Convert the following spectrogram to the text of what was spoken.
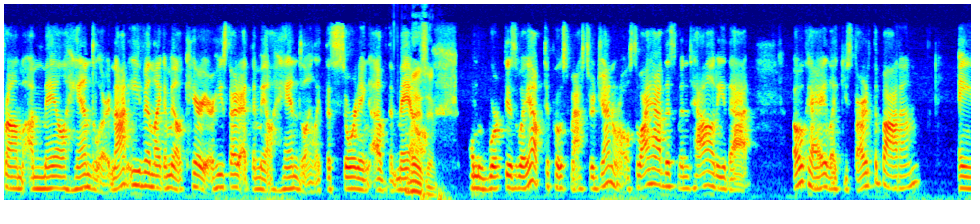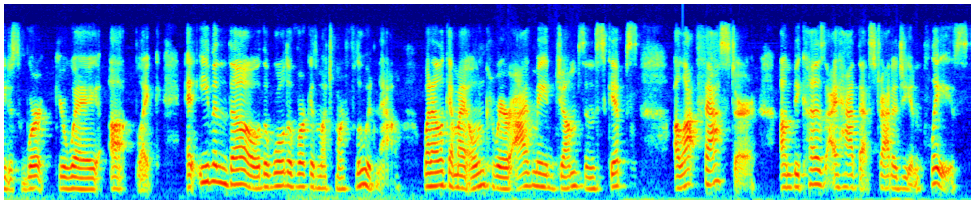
from a mail handler, not even like a mail carrier. He started at the mail handling, like the sorting of the mail, Amazing. and worked his way up to postmaster general. So I have this mentality that, okay, like you start at the bottom, and you just work your way up like and even though the world of work is much more fluid now when i look at my own career i've made jumps and skips a lot faster um, because I had that strategy in place.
